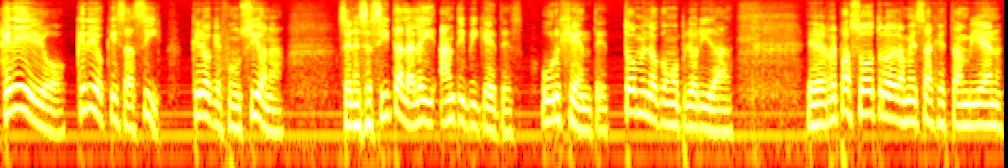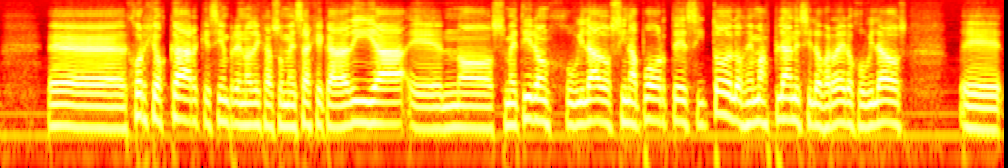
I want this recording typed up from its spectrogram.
Creo, creo que es así. Creo que funciona. Se necesita la ley anti-piquetes. Urgente. Tómenlo como prioridad. Eh, repaso otro de los mensajes también. Eh, Jorge Oscar, que siempre nos deja su mensaje cada día, eh, nos metieron jubilados sin aportes y todos los demás planes y los verdaderos jubilados eh,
